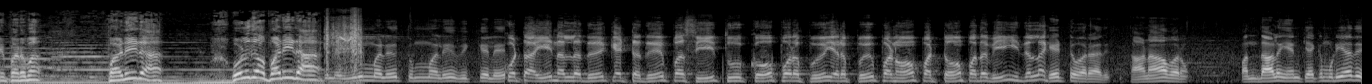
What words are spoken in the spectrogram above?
ஏ பரமா படிடா ஒழுங்கா படிடா. இந்த இருமல் தும்மல் விக்கல். கொட்டாயி நல்லது கெட்டது பசி தூக்கம் பொறப்பு இறப்பு பணம் பட்டம் பதவி இதெல்லாம் கேட்டு வராது. தானா வரும். வந்தாலும் ஏன் கேட்க முடியாது?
